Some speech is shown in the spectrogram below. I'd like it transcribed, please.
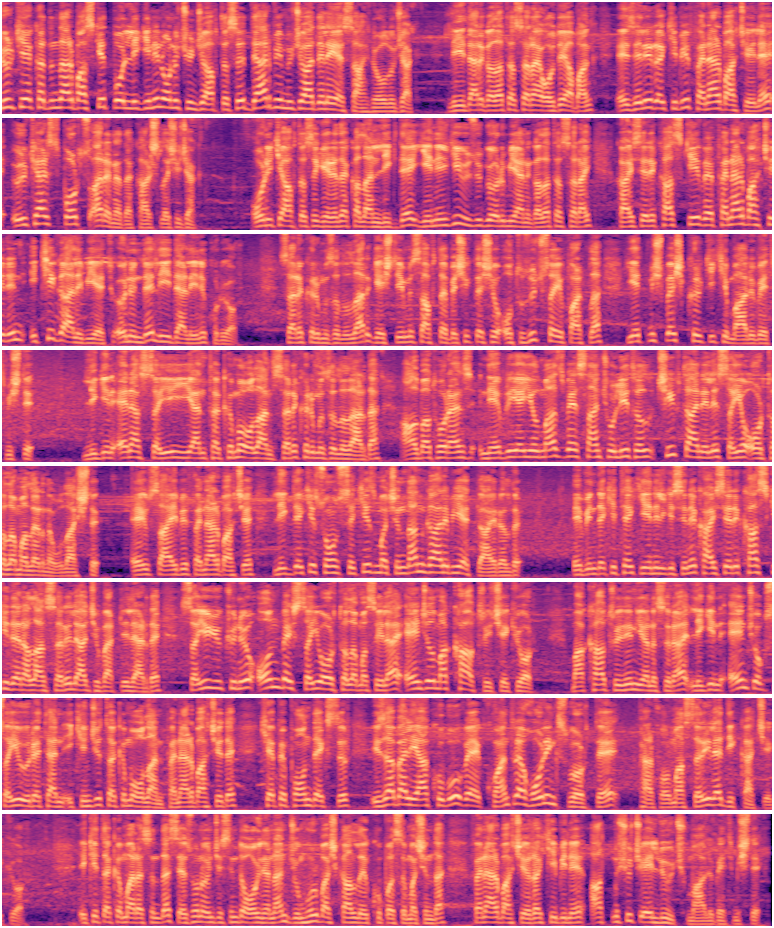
Türkiye Kadınlar Basketbol Ligi'nin 13. haftası derbi mücadeleye sahne olacak. Lider Galatasaray Odeabank, ezeli rakibi Fenerbahçe ile Ülker Sports Arena'da karşılaşacak. 12 haftası geride kalan ligde yenilgi yüzü görmeyen Galatasaray, Kayseri Kaski ve Fenerbahçe'nin iki galibiyet önünde liderliğini kuruyor. Sarı Kırmızılılar geçtiğimiz hafta Beşiktaş'ı 33 sayı farkla 75-42 mağlup etmişti. Ligin en az sayı yiyen takımı olan Sarı Kırmızılılarda Alba Torrens, Nevriye Yılmaz ve Sancho Little çift taneli sayı ortalamalarına ulaştı. Ev sahibi Fenerbahçe ligdeki son 8 maçından galibiyetle ayrıldı. Evindeki tek yenilgisini Kayseri Kaski'den alan Sarı Lacivertlilerde sayı yükünü 15 sayı ortalamasıyla Angel McCoughtry çekiyor. McCoughtry'nin yanı sıra ligin en çok sayı üreten ikinci takımı olan Fenerbahçe'de Kepe Pondexter, Isabel Yakubu ve Quantra Hollingsworth de performanslarıyla dikkat çekiyor. İki takım arasında sezon öncesinde oynanan Cumhurbaşkanlığı Kupası maçında Fenerbahçe rakibini 63-53 mağlup etmişti.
